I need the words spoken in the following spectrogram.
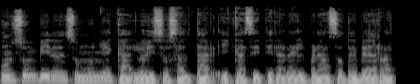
Un zumbido en su muñeca lo hizo saltar y casi tirar el brazo de Berrat.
